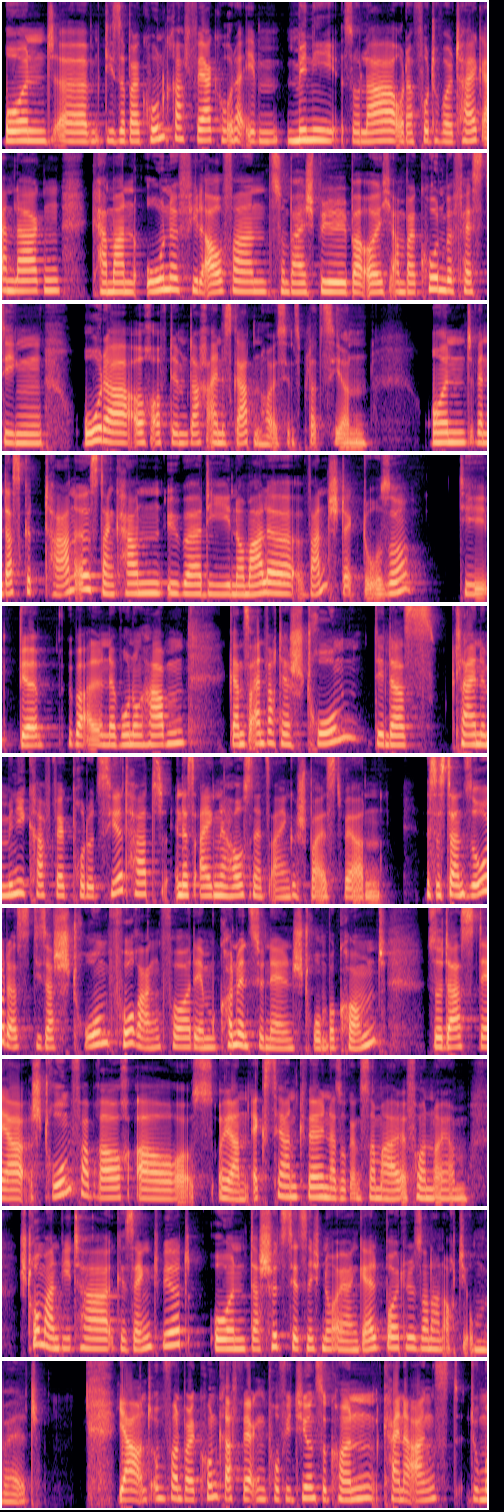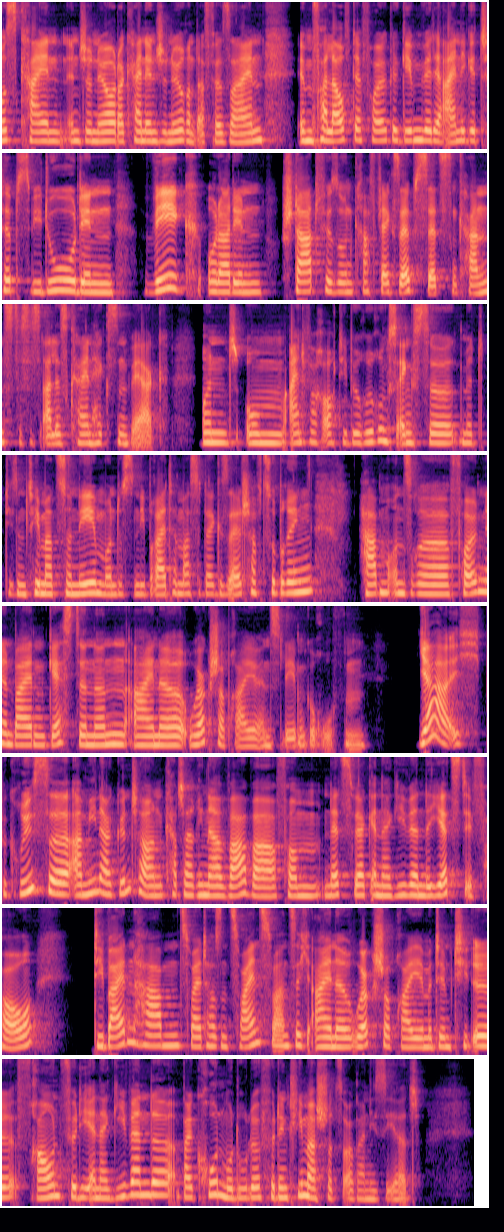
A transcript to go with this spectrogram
Und äh, diese Balkonkraftwerke oder eben Mini-Solar- oder Photovoltaikanlagen kann man ohne viel Aufwand zum Beispiel bei euch am Balkon befestigen oder auch auf dem Dach eines Gartenhäuschens platzieren. Und wenn das getan ist, dann kann über die normale Wandsteckdose, die wir überall in der Wohnung haben, Ganz einfach der Strom, den das kleine Mini-Kraftwerk produziert hat, in das eigene Hausnetz eingespeist werden. Es ist dann so, dass dieser Strom Vorrang vor dem konventionellen Strom bekommt, sodass der Stromverbrauch aus euren externen Quellen, also ganz normal von eurem Stromanbieter, gesenkt wird. Und das schützt jetzt nicht nur euren Geldbeutel, sondern auch die Umwelt. Ja, und um von Balkonkraftwerken profitieren zu können, keine Angst, du musst kein Ingenieur oder keine Ingenieurin dafür sein. Im Verlauf der Folge geben wir dir einige Tipps, wie du den Weg oder den Start für so ein Kraftwerk selbst setzen kannst. Das ist alles kein Hexenwerk. Und um einfach auch die Berührungsängste mit diesem Thema zu nehmen und es in die breite Masse der Gesellschaft zu bringen, haben unsere folgenden beiden Gästinnen eine Workshop-Reihe ins Leben gerufen. Ja, ich begrüße Amina Günther und Katharina Wawa vom Netzwerk Energiewende Jetzt e.V. Die beiden haben 2022 eine Workshop-Reihe mit dem Titel Frauen für die Energiewende, Balkonmodule für den Klimaschutz organisiert.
